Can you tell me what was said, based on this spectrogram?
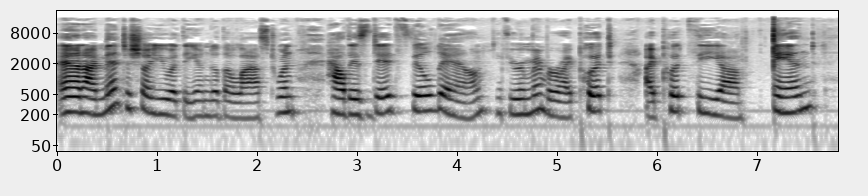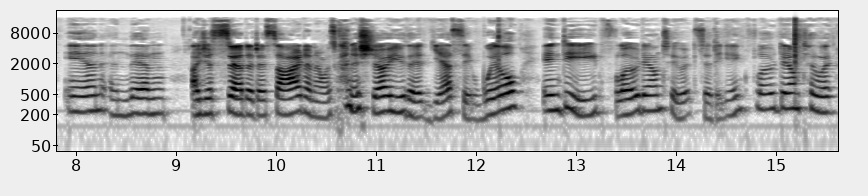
And I meant to show you at the end of the last one how this did fill down. If you remember, I put I put the uh, end in and then I just set it aside and I was going to show you that yes, it will indeed flow down to it. So the ink flowed down to it.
